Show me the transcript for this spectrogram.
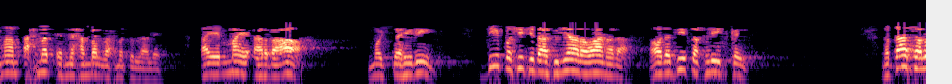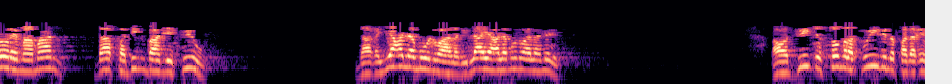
امام احمد ابن حنبل رحمت الله علیه ائمه اربعه مجتهدین دی پسې چې دا دنیا روانه ده او د دې تقلید کوي نو دا څلور امامان دا په دین باندې پیو دا غ یعلمون والا دی لا یعلمون والا نه دی او دوی چې څومره پوی دي نو په دغه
